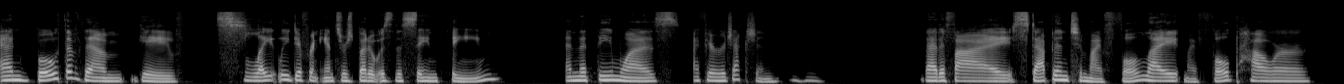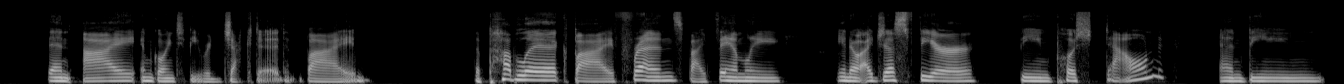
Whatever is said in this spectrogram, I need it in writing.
And both of them gave slightly different answers, but it was the same theme. And the theme was, I fear rejection. Mm-hmm that if I step into my full light, my full power, then I am going to be rejected by the public, by friends, by family. You know, I just fear being pushed down and being,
